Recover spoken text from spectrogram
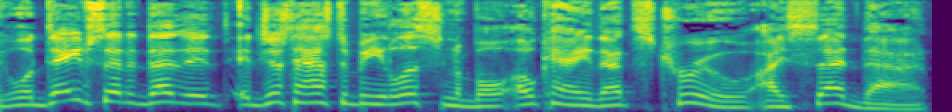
Well, Dave said it does. It, it just has to be listenable. Okay, that's true. I said that.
